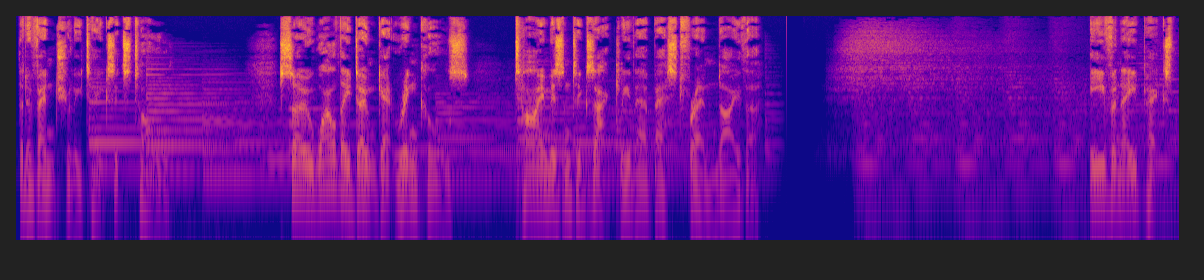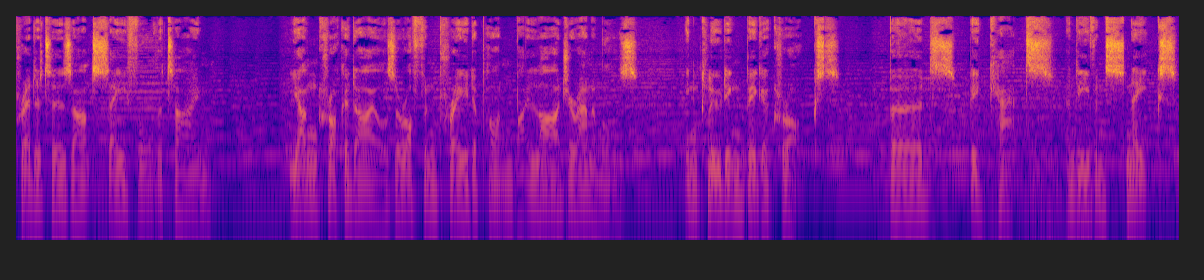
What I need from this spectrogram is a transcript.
that eventually takes its toll. So while they don't get wrinkles, time isn't exactly their best friend either. Even apex predators aren't safe all the time. Young crocodiles are often preyed upon by larger animals, including bigger crocs, birds, big cats, and even snakes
